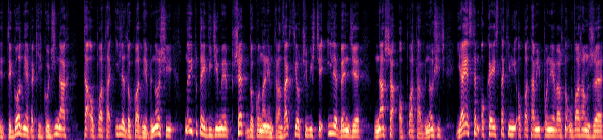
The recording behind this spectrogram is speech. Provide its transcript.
y, tygodniach, w jakich godzinach ta opłata ile dokładnie wynosi. No i tutaj widzimy przed dokonaniem transakcji oczywiście ile będzie nasza opłata wynosić. Ja jestem ok z takimi opłatami, ponieważ no, uważam, że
